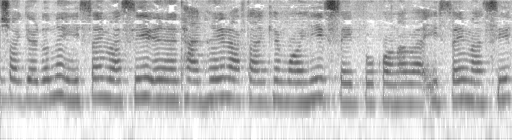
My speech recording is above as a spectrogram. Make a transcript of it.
شاگردان عیسی مسیح تنهایی رفتن که ماهی سید بکنن و عیسی مسیح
